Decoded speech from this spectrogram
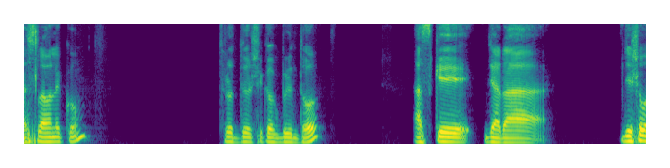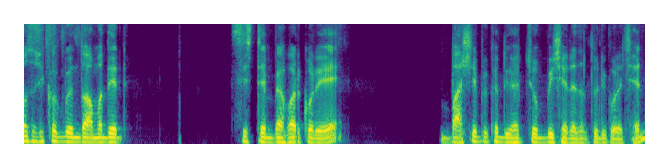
আসসালামু আলাইকুম। শ্রদ্ধেয় শিক্ষকবৃন্দ, আজকে যারা যে সমস্ত শিক্ষকবৃন্দ আমাদের সিস্টেম ব্যবহার করে বার্ষিক পরীক্ষা দুই হাজার চব্বিশের রেজাল্ট তৈরি করেছেন,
